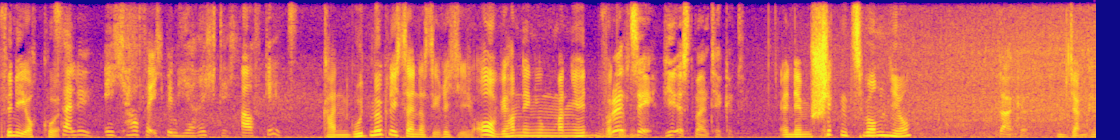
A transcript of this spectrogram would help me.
Finde ich auch cool. Salü, ich hoffe, ich bin hier richtig. Auf geht's. Kann gut möglich sein, dass sie richtig... Oh, wir haben den jungen Mann hier hinten vergessen. Grüezi, hier ist mein Ticket. In dem schicken Zwirn hier. Danke. Danke.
